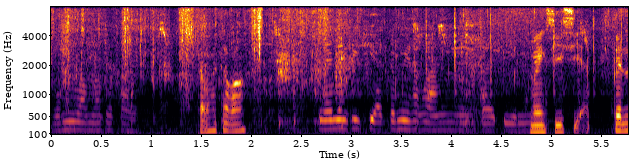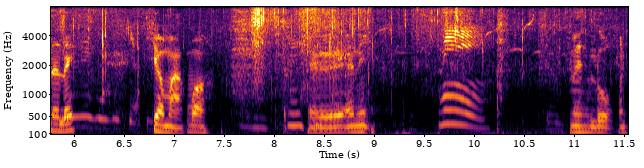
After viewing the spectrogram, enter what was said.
บ่มีวันมาจะไปจับมาจับมาในเมืองที่เขียดก็มีทางหลังปลายปีนแมงสีเสียดเป็นอะไรเขียวหมากบ่เอออันนี้นี่ไม่โลกมัน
